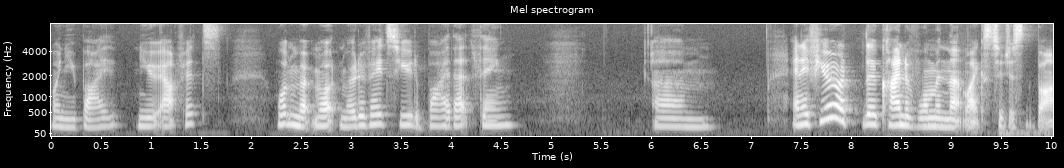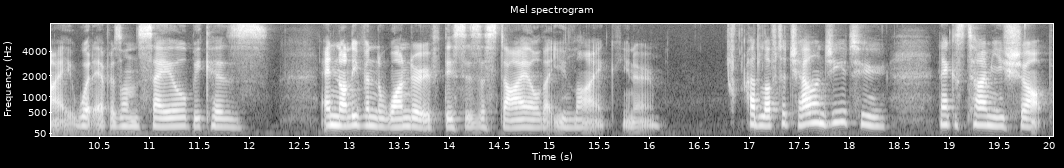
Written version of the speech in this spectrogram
when you buy new outfits. What, mo- what motivates you to buy that thing? Um, and if you're the kind of woman that likes to just buy whatever's on sale because, and not even to wonder if this is a style that you like, you know, I'd love to challenge you to next time you shop,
